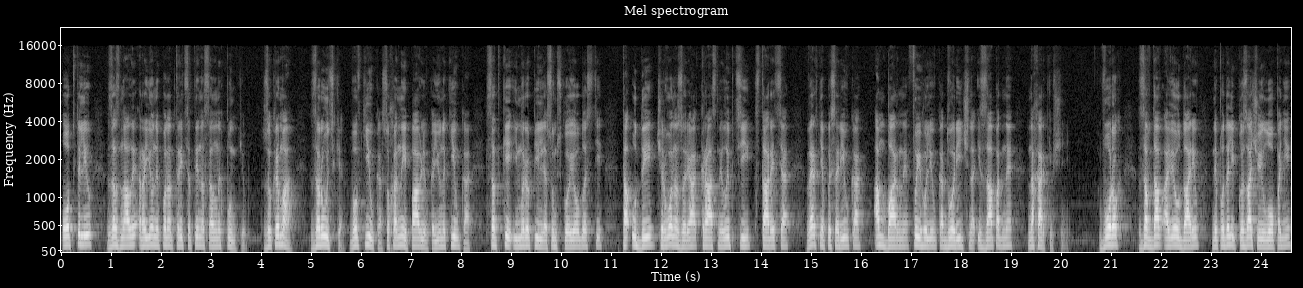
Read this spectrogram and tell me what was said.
Обстрілів зазнали райони понад 30 населених пунктів. Зокрема, Заруцьке, Вовківка, Сохани, Павлівка, Юнаківка, Садки і Миропілля Сумської області та Уди, Червона Зоря, Красне, Липці, Стариця, Верхня Писарівка, Амбарне, Фиголівка, Дворічна і Западне на Харківщині. Ворог завдав авіаударів неподалік Козачої Лопані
